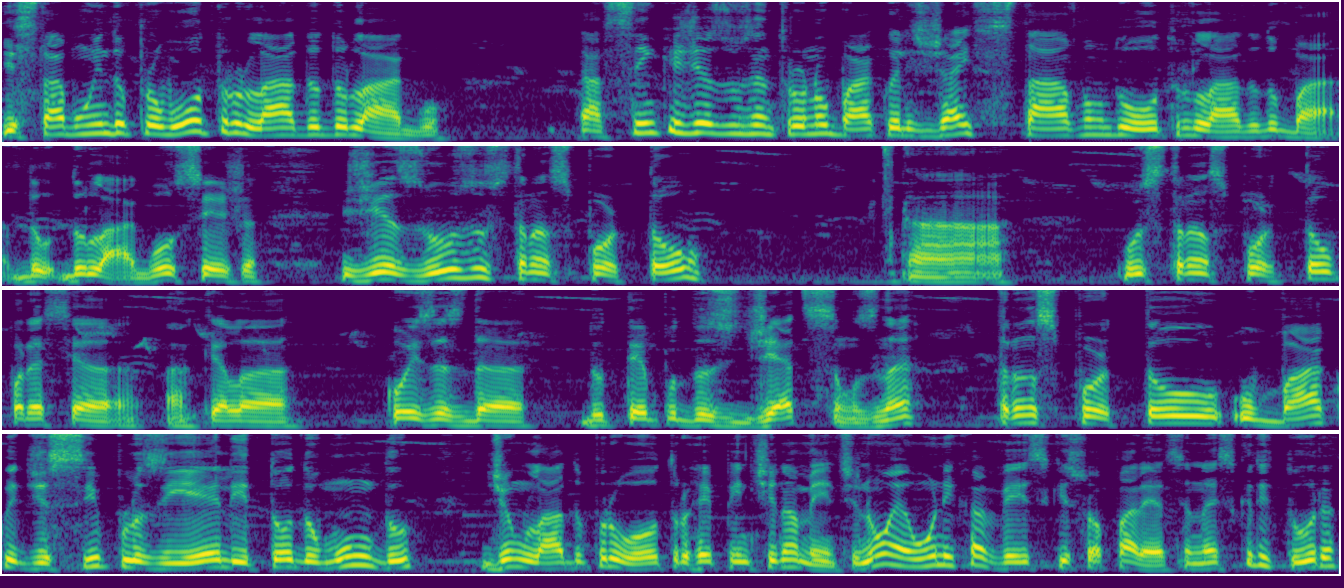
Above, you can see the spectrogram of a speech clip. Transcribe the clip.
Estavam indo para o outro lado do lago. Assim que Jesus entrou no barco, eles já estavam do outro lado do, bar, do, do lago. Ou seja, Jesus os transportou ah, os transportou, parece a, aquela coisas da, do tempo dos Jetsons, né? Transportou o barco e discípulos e ele e todo mundo de um lado para o outro repentinamente. Não é a única vez que isso aparece na Escritura.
